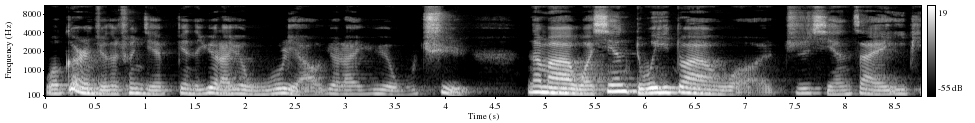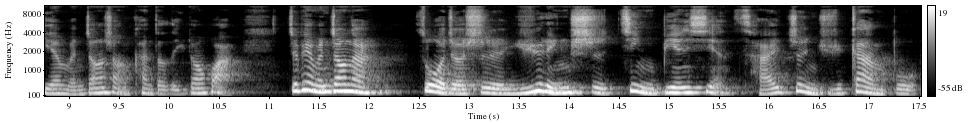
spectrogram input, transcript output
我个人觉得春节变得越来越无聊，越来越无趣。那么我先读一段我之前在一篇文章上看到的一段话。这篇文章呢，作者是榆林市靖边县财政局干部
